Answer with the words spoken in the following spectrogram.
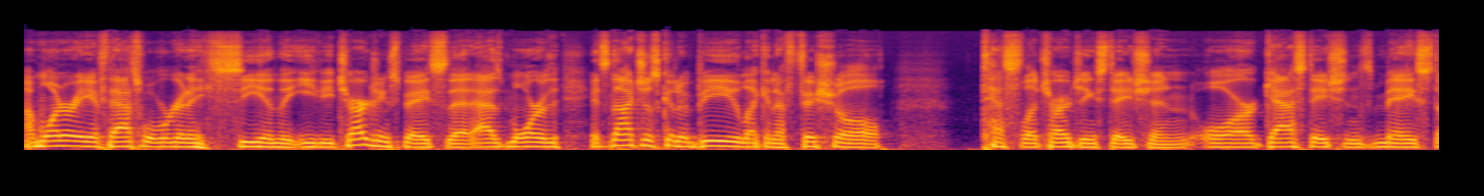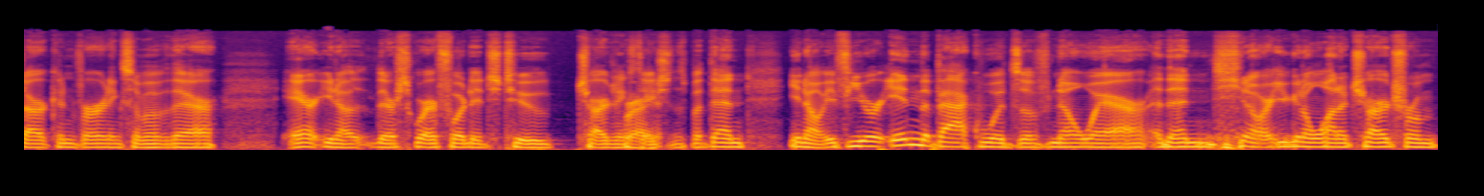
I'm wondering if that's what we're going to see in the EV charging space. That as more, of it's not just going to be like an official Tesla charging station or gas stations may start converting some of their air, you know, their square footage to charging Right. stations. But then, you know, if you're in the backwoods of nowhere and then, you know, are you going to want to charge from,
